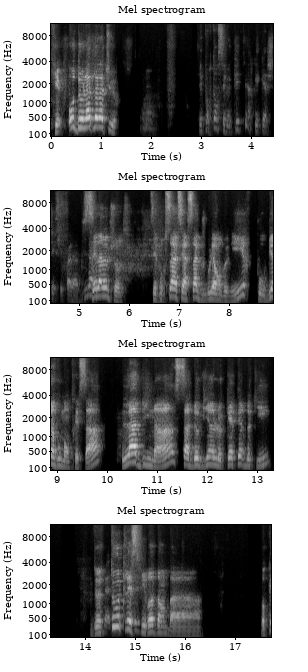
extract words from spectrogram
qui est au-delà de la nature. Et pourtant, c'est le Keter qui est caché, c'est pas la Bina. C'est la même chose. C'est pour ça, c'est à ça que je voulais en venir, pour bien vous montrer ça. La bina, ça devient le keter de qui? De toutes les sphirotes d'en bas. OK?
